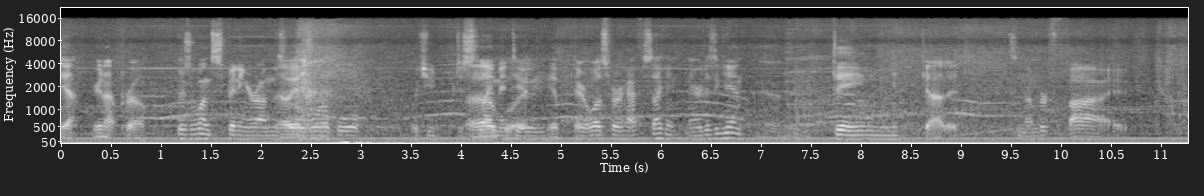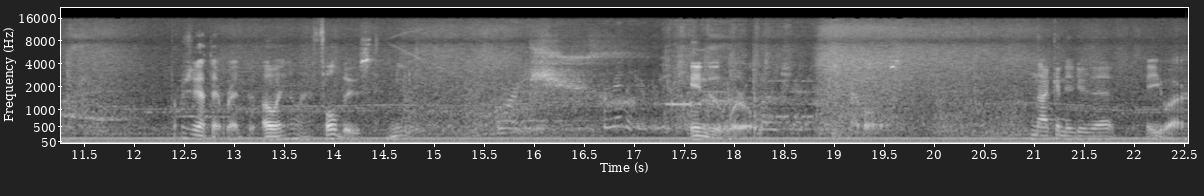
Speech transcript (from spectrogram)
Yeah, you're not pro. There's one spinning around this Oh, little yeah. whirlpool, which you just Oh, slam boy. into. And Yep. There it was for half a second. There it is again. Ding, got it. It's number five. Probably should got that red. Oh wait, no, I have full boost. Neat. Into the world. Eat my balls. Not gonna do that. Here you are.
